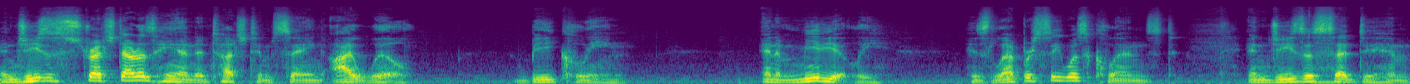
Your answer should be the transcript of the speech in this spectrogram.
And Jesus stretched out his hand and touched him, saying, I will be clean. And immediately his leprosy was cleansed. And Jesus said to him,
